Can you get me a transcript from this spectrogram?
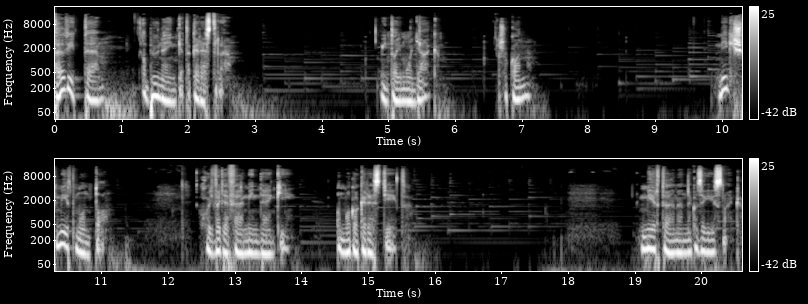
Felvitte a bűneinket a keresztre, mint ahogy mondják sokan, mégis miért mondta, hogy vegye fel mindenki a maga keresztjét? Miért elmennek az egésznek?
